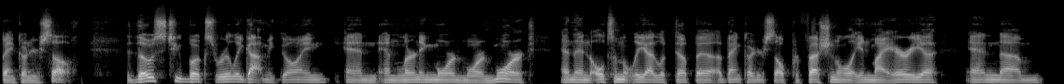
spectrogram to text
Bank on Yourself. Those two books really got me going and and learning more and more and more. And then ultimately, I looked up a, a Bank on Yourself professional in my area And um,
